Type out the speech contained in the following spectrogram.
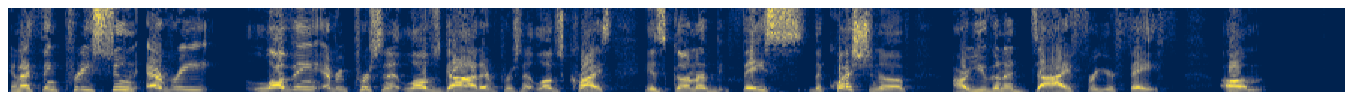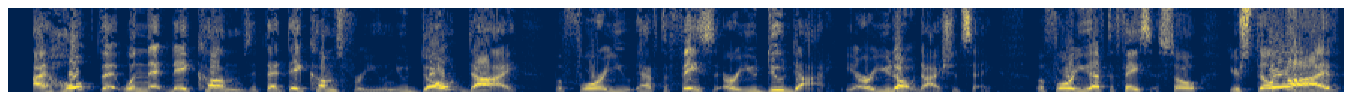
And I think pretty soon every loving, every person that loves God, every person that loves Christ is going to face the question of, are you going to die for your faith? Um, I hope that when that day comes, if that day comes for you and you don't die before you have to face it, or you do die, or you don't die, I should say, before you have to face it. So you're still alive.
